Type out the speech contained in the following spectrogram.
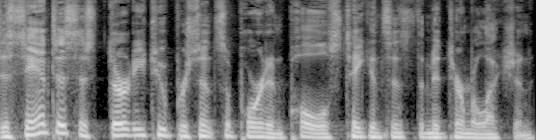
DeSantis has 32% support in polls taken since the midterm election.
